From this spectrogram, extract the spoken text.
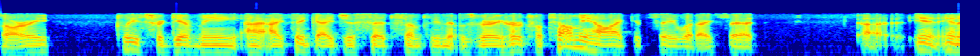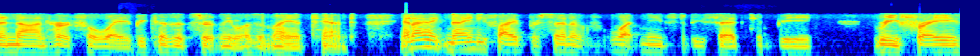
sorry." Please forgive me. I, I think I just said something that was very hurtful. Tell me how I could say what I said uh, in, in a non hurtful way because it certainly wasn't my intent. And I think 95% of what needs to be said can be rephrased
